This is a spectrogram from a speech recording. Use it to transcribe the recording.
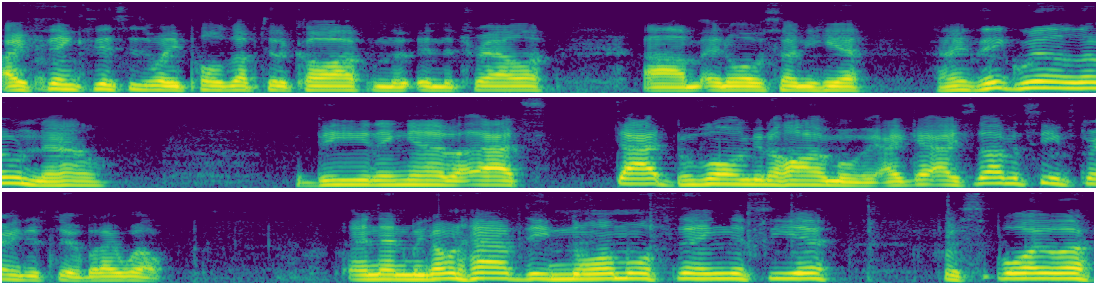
I think this is when he pulls up to the car from the in the trailer, um, and all of a sudden you hear, "I think we're alone now." Beating him. That's that belonged in a horror movie. I, I still haven't seen Strangers 2, but I will. And then we don't have the normal thing this year for spoiler,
